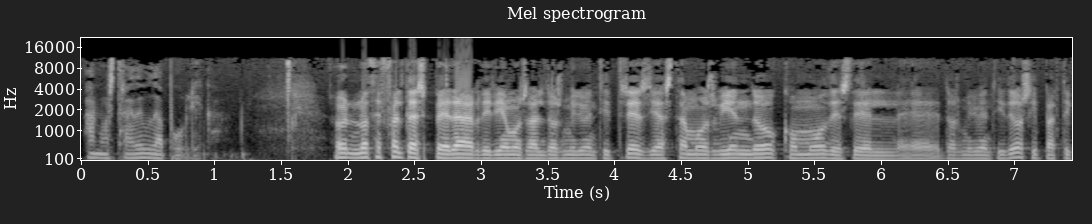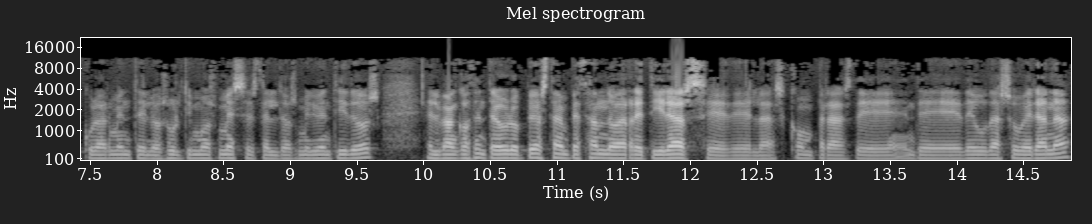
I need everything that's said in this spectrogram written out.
a nuestra deuda pública? No hace falta esperar, diríamos, al 2023. Ya estamos viendo cómo desde el 2022 eh, y particularmente en los últimos meses del 2022 el Banco Central Europeo está empezando a retirarse de las compras de, deuda soberana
